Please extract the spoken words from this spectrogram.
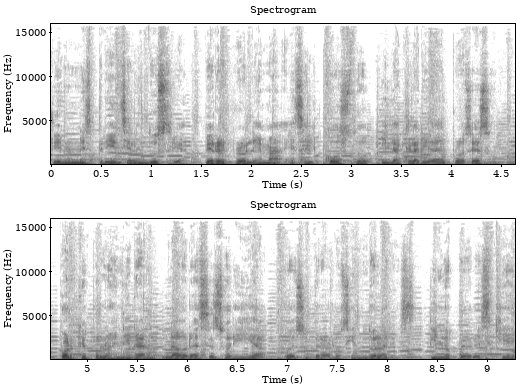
tiene una experiencia en la industria, pero el problema es el costo y la claridad del proceso, porque por lo general la hora de asesoría puede superar los 100 dólares y lo peor es que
